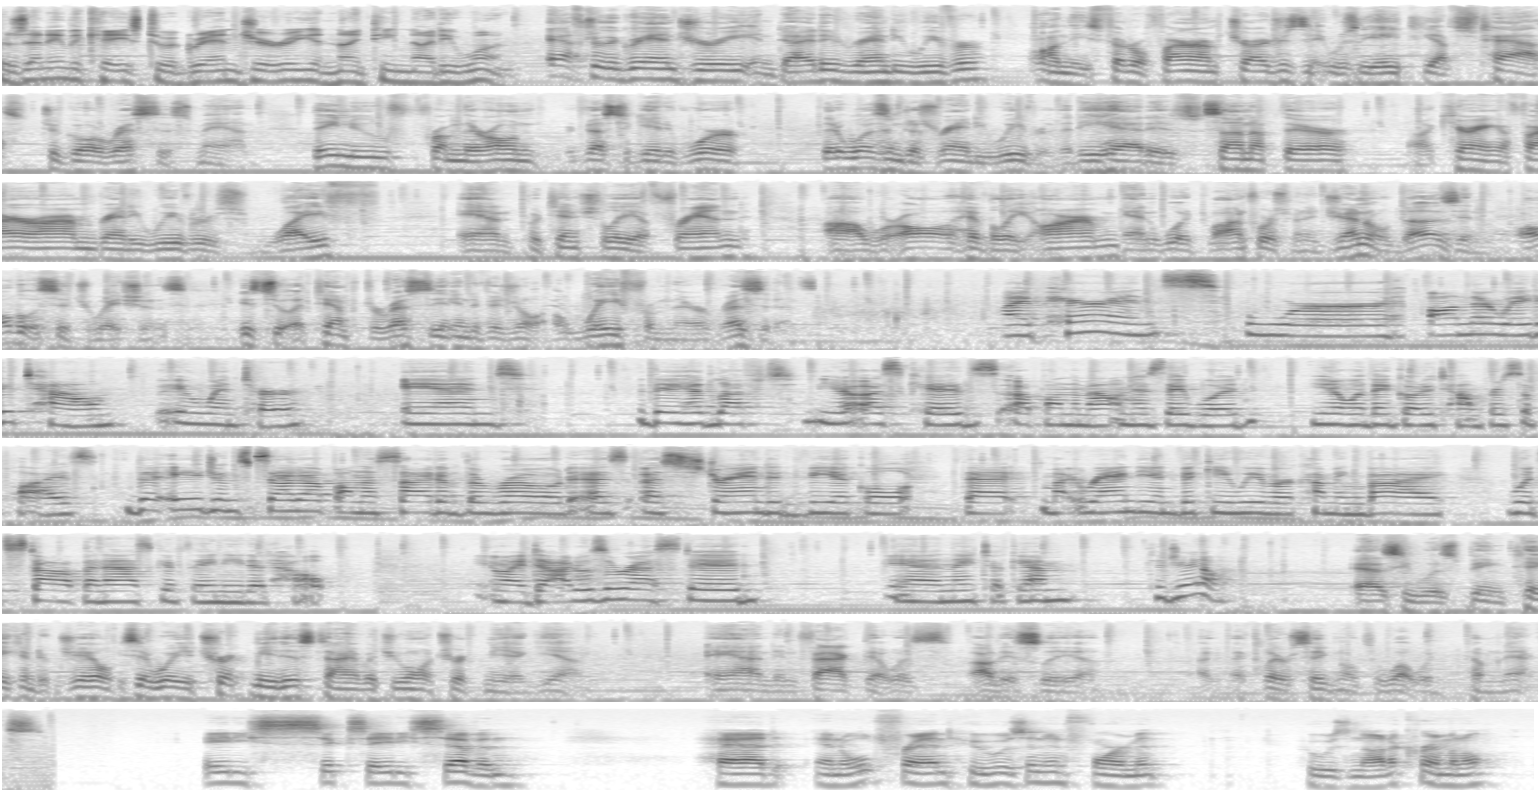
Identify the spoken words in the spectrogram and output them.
presenting the case to a grand jury in 1991. After the grand jury indicted Randy Weaver on these federal firearms charges, it was the ATF's task to go arrest this man. They knew from their own investigative work that it wasn't just Randy Weaver, that he had his son up there uh, carrying a firearm, Randy Weaver's wife, and potentially a friend. Uh, were all heavily armed, and what law enforcement in general does in all those situations is to attempt to arrest the individual away from their residence. My parents were on their way to town in winter, and they had left you know us kids up on the mountain as they would you know when they go to town for supplies. The agents set up on the side of the road as a stranded vehicle that my, randy and vicki weaver coming by would stop and ask if they needed help. And my dad was arrested and they took him to jail. As he was being taken to jail he said well you tricked me this time but you won't trick me again and in fact, that was obviously a, a, a clear signal to what would come next. 86, 87 had an old friend who was an informant, who was not a criminal,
